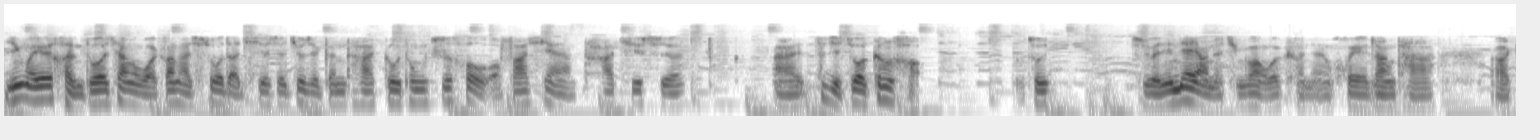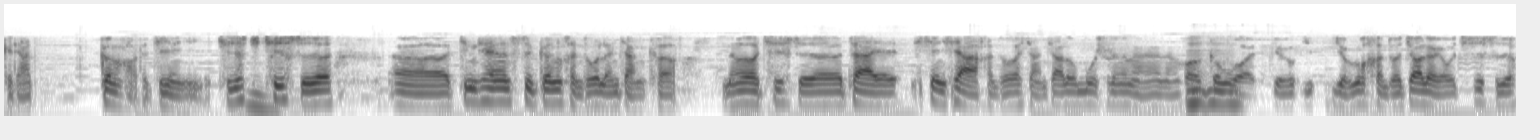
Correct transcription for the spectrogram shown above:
因为很多像我刚才说的，其实就是跟他沟通之后，我发现他其实，呃，自己做更好，就属于那样的情况，我可能会让他啊、呃给他更好的建议。其实嗯其实呃，今天是跟很多人讲课，然后其实在线下很多想加入陌生人，然后跟我有有过很多交流。其实，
